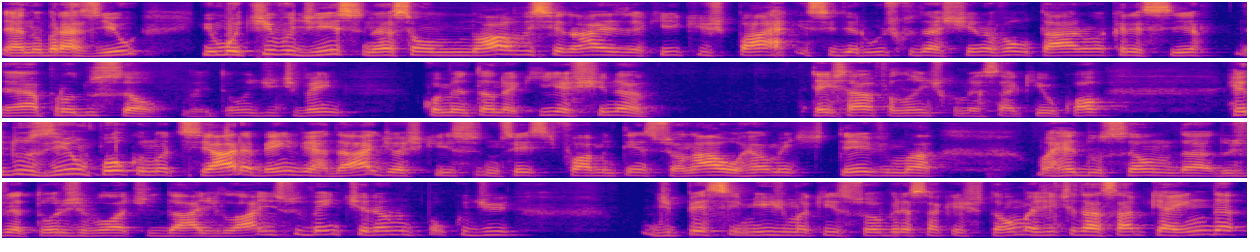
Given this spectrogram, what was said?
é, no Brasil. E o motivo disso né, são novos sinais aqui que os parques siderúrgicos da China voltaram a crescer né, a produção. Né? Então, a gente vem comentando aqui, a China, até estava falando de começar aqui o qual, reduziu um pouco o noticiário, é bem verdade, eu acho que isso, não sei se de forma intencional, realmente teve uma, uma redução da, dos vetores de volatilidade lá, isso vem tirando um pouco de de pessimismo aqui sobre essa questão, mas a gente ainda sabe que ainda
